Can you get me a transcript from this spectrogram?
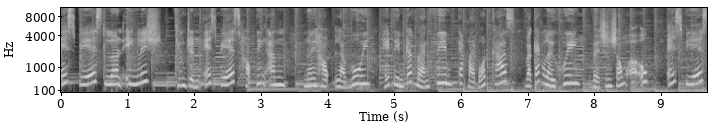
SBS Learn English, chương trình SBS học tiếng Anh, nơi học là vui. Hãy tìm các đoạn phim, các bài podcast và các lời khuyên về sinh sống ở Úc. sbs.com.au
